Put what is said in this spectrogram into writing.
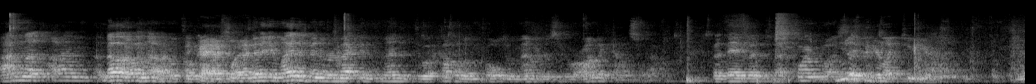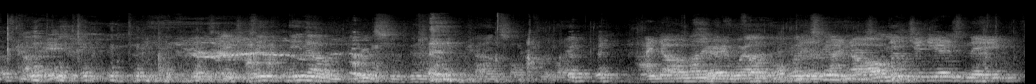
I'm not, I'm, no, no, I don't think. Okay, that's what I- It might have been recommended to a couple of older members who were on the council. But they, but the point was. You just been here like two years. Nino and Bruce have been on the council for like, I know very well, I know all the engineers' names.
